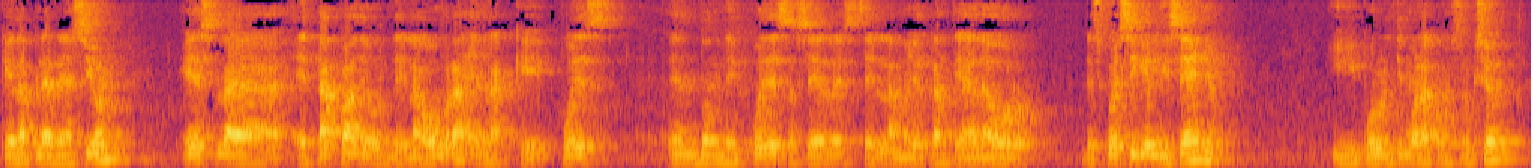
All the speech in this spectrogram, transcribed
que la planeación es la etapa de, de la obra en la que puedes, en donde puedes hacer este, la mayor cantidad de ahorro. Después sigue el diseño y por último la construcción.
